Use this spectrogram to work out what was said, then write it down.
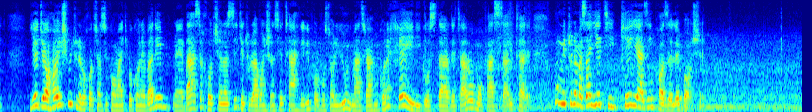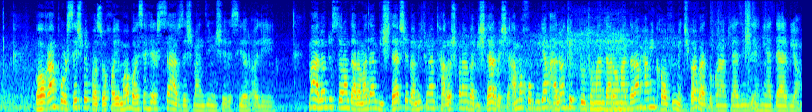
یه جاهایش می‌تونه به خودشناسی کمک بکنه ولی بحث خودشناسی که تو روانشناسی تحلیلی پروفسور یونگ مطرح می‌کنه خیلی گسترده تر و مفصل تره اون می‌تونه مثلا یه تیکه ای از این پازله باشه. واقعا پرسش به پاسخهای ما باعث حرس ارزشمندی میشه. بسیار عالی. من الان دوست دارم درآمدم بیشتر شه و می‌تونم تلاش کنم و بیشتر بشه. اما خب میگم الان که دو تومن درآمد دارم همین کافیمه چیکار باید بکنم که از این ذهنیت در بیام؟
